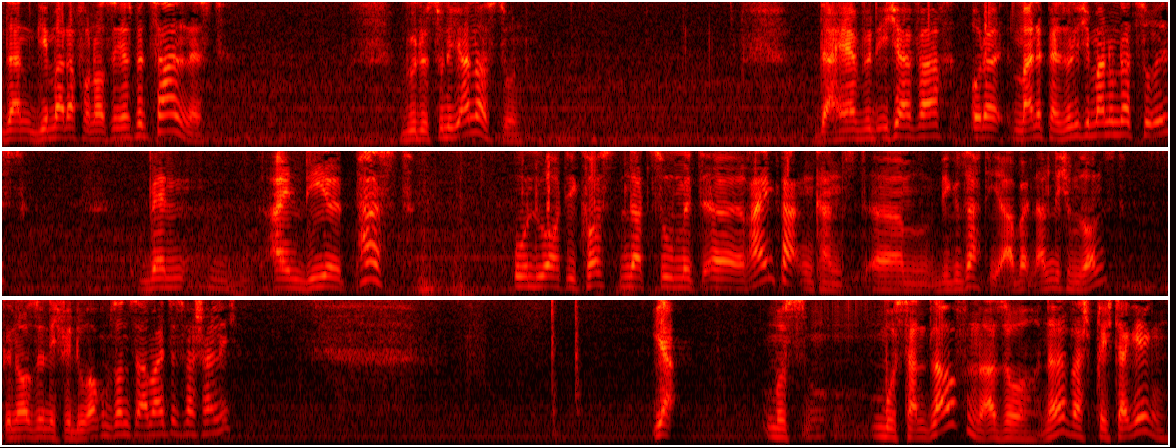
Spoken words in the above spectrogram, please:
dann geh mal davon aus, dass sich das bezahlen lässt. Würdest du nicht anders tun. daher würde ich einfach, oder meine persönliche Meinung dazu ist, wenn ein Deal passt und du auch die Kosten dazu mit äh, reinpacken kannst, ähm, wie gesagt, die arbeiten alle nicht umsonst, genauso nicht wie du auch umsonst arbeitest wahrscheinlich. Ja, muss, muss dann laufen, also ne, was spricht dagegen?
